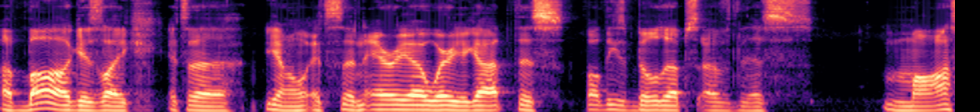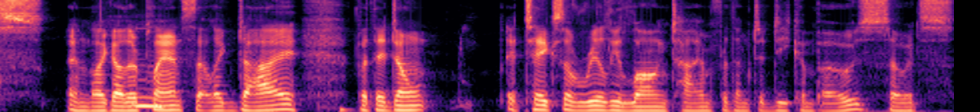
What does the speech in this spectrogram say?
a bog is like it's a you know it's an area where you got this all these buildups of this moss and like other mm. plants that like die, but they don't. It takes a really long time for them to decompose. So it's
